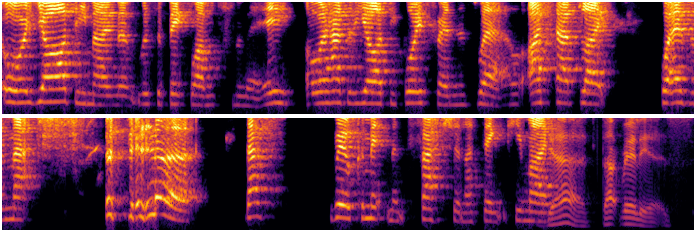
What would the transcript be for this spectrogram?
or a yardie moment was a big one for me. Or I had a yardie boyfriend as well. I'd have like whatever matched the look. That's real commitment to fashion. I think you might. Yeah, that really is.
